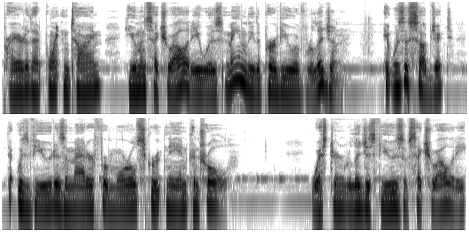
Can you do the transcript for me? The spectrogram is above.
Prior to that point in time, human sexuality was mainly the purview of religion. It was a subject that was viewed as a matter for moral scrutiny and control. Western religious views of sexuality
